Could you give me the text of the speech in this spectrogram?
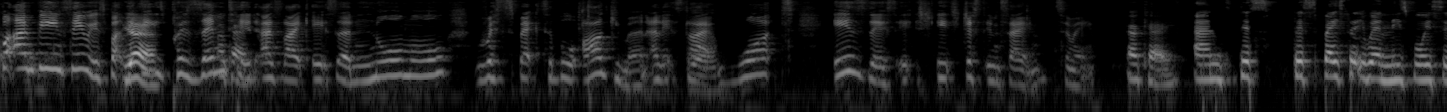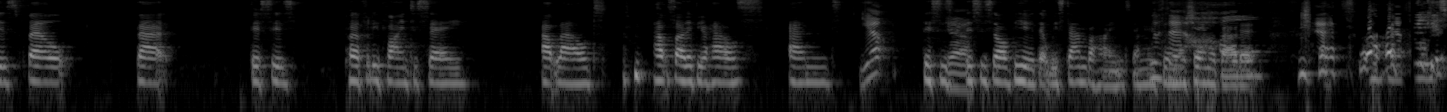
but I'm being serious. But Yeah. it's presented Okay. as like it's a normal, respectable argument, and it's like, Yeah. what is this? It's it's just insane to me. Okay. And this this space that you're in, these voices felt that this is perfectly fine to say out loud outside of your house and Yep. this is Yeah. this is our view that we stand behind and we feel no shame about it. Whole That's with right. their I think it's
